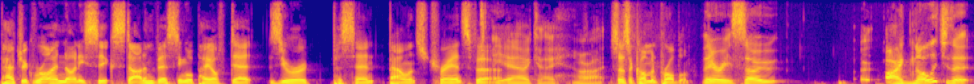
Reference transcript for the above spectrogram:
Patrick Ryan, 96, start investing or pay off debt, 0% balance transfer. Yeah, okay. All right. So it's a common problem. There is. So uh, I acknowledge that,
